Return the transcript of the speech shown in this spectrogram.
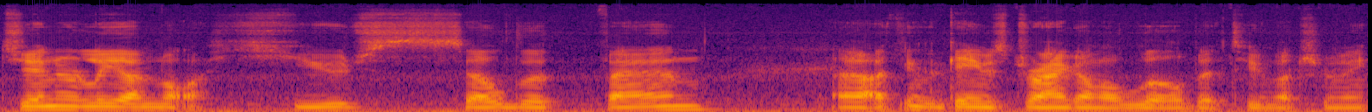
generally, I'm not a huge Zelda fan. Uh, I think the games drag on a little bit too much for me.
